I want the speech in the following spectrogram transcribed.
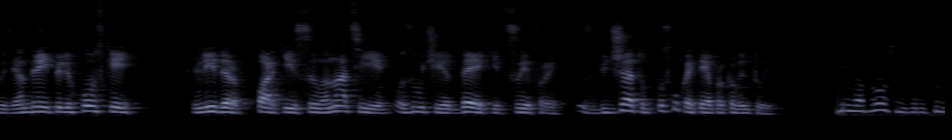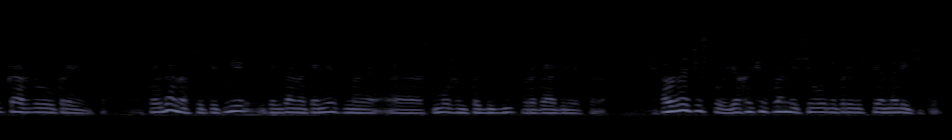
Друзі, Андрій Пілюховський, лідер партії Сила нації, озвучує деякі цифри з бюджету. Послухайте, я прокоментую. Один вопрос интересует каждого украинца. Когда наступит мир и когда, наконец, мы э, сможем победить врага-агрессора? А вы знаете что? Я хочу с вами сегодня провести аналитику.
